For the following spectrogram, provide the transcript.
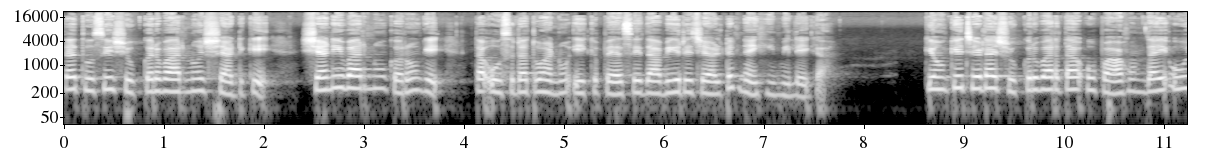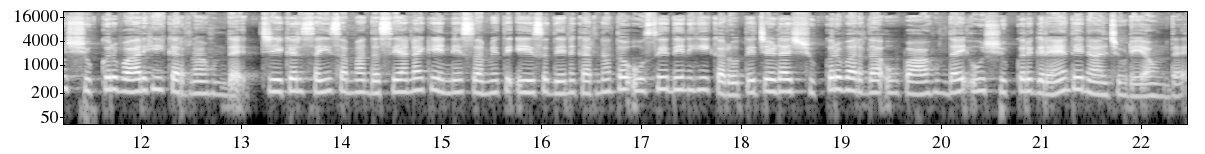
ਤਾਂ ਤੁਸੀਂ ਸ਼ੁੱਕਰਵਾਰ ਨੂੰ ਛੱਡ ਕੇ ਸ਼ਨੀਵਾਰ ਨੂੰ ਕਰੋਗੇ, ਤਾਂ ਉਸ ਦਾ ਤੁਹਾਨੂੰ ਇੱਕ ਪੈਸੇ ਦਾ ਵੀ ਰਿਜ਼ਲਟ ਨਹੀਂ ਮਿਲੇਗਾ। ਕਿਉਂਕਿ ਜਿਹੜਾ ਸ਼ੁੱਕਰਵਾਰ ਦਾ ਉਪਾਅ ਹੁੰਦਾ ਹੈ ਉਹ ਸ਼ੁੱਕਰਵਾਰ ਹੀ ਕਰਨਾ ਹੁੰਦਾ ਹੈ ਜੇਕਰ ਸਹੀ ਸਮਾਂ ਦੱਸਿਆ ਨਾ ਕਿ ਇੰਨੇ ਸਮੇਂ ਤੇ ਇਸ ਦਿਨ ਕਰਨਾ, ਤਾਂ ਉਸੇ ਦਿਨ ਹੀ ਕਰੋ ਤੇ ਜਿਹੜਾ ਸ਼ੁੱਕਰਵਾਰ ਦਾ ਉਪਾਅ ਹੁੰਦਾ ਹੈ ਉਹ ਸ਼ੁੱਕਰ ਗ੍ਰਹਿ ਦੇ ਨਾਲ ਜੁੜਿਆ ਹੁੰਦਾ ਹੈ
